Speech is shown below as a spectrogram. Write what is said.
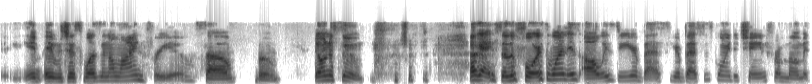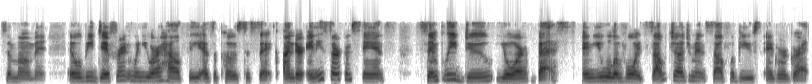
it, it was just wasn't aligned for you. So, boom. Don't assume. okay, so the fourth one is always do your best. Your best is going to change from moment to moment. It will be different when you are healthy as opposed to sick. Under any circumstance, simply do your best, and you will avoid self judgment, self abuse, and regret.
